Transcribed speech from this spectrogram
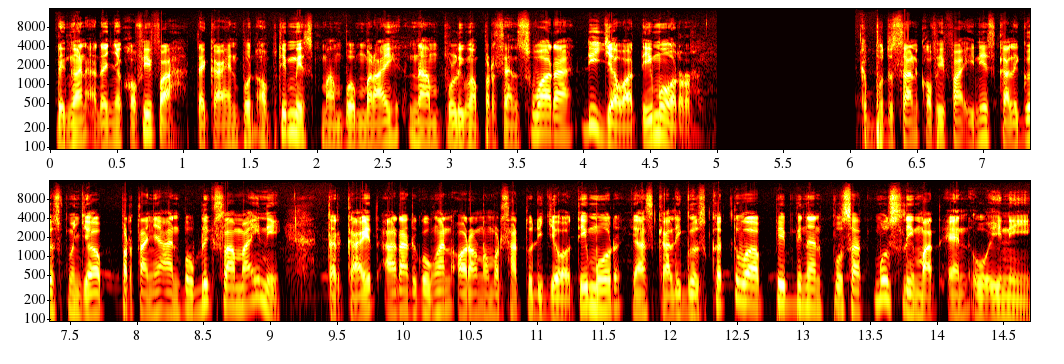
Dengan adanya Kofifah, TKN pun optimis mampu meraih 65 persen suara di Jawa Timur. Keputusan Kofifah ini sekaligus menjawab pertanyaan publik selama ini terkait arah dukungan orang nomor satu di Jawa Timur yang sekaligus ketua pimpinan pusat muslimat NU ini.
